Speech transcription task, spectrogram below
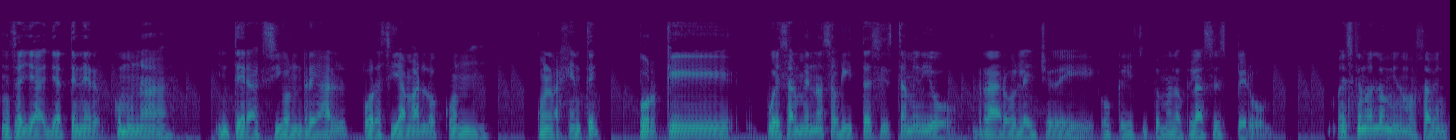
o sea, ya, ya tener como una interacción real, por así llamarlo, con, con la gente. Porque, pues al menos ahorita sí está medio raro el hecho de, ok, estoy tomando clases, pero es que no es lo mismo, ¿saben?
